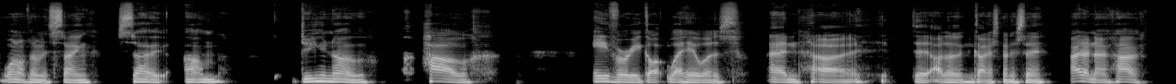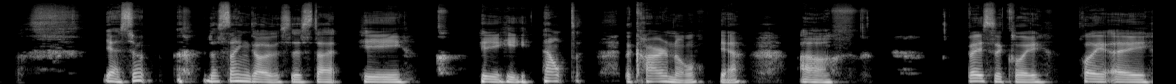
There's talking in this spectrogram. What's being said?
one of them is saying, "So, um, do you know how Avery got where he was?" And uh, the other guy is going to say, "I don't know how." Yeah, so the thing goes is that he he he helped the cardinal, yeah, uh, basically play a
